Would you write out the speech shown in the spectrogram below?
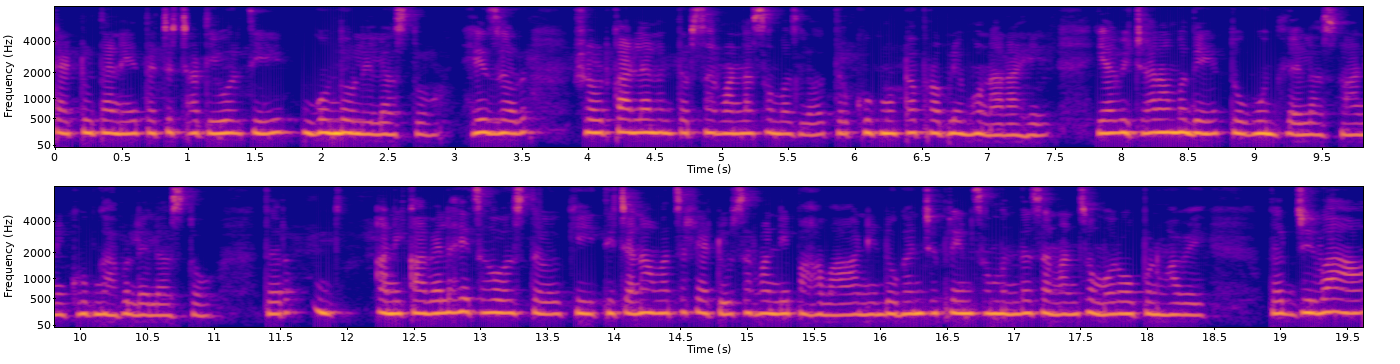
टॅटू त्याने त्याच्या छातीवरती गोंदवलेला असतो. हे जर शर्ट काढल्यानंतर सर्वांना समजलं तर खूप मोठा प्रॉब्लेम होणार आहे. या विचारामध्ये तो गुंतलेला असतो आणि खूप घाबरलेला असतो. तर आणि काव्याला हेच हवं असतं की तिच्या नावाचा टॅटू सर्वांनी पाहावा आणि दोघांचे प्रेमसंबंध सर्वांसमोर ओपन व्हावे. तर जेव्हा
